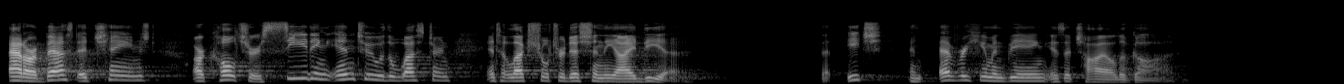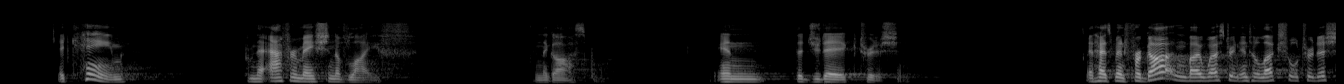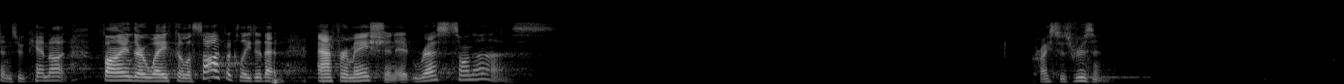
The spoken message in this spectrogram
At our best, it changed our culture, seeding into the Western intellectual tradition the idea that each and every human being is a child of God. It came from the affirmation of life in the gospel, in the Judaic tradition. It has been forgotten by Western intellectual traditions who cannot find their way philosophically to that affirmation. It rests on us. Christ is risen.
